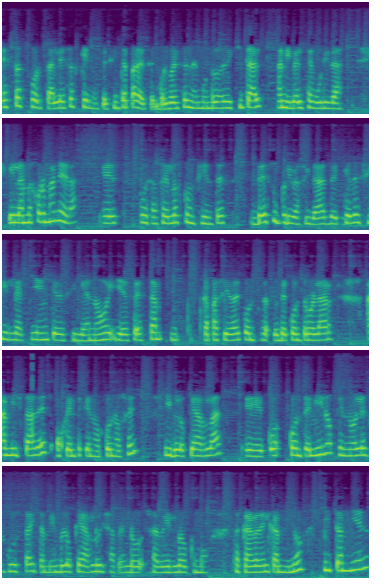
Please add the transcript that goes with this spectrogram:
estas fortalezas que necesita para desenvolverse en el mundo digital a nivel seguridad. Y la mejor manera es pues hacerlos conscientes de su privacidad, de qué decirle a quién, qué decirle a no, y es esta capacidad de, de controlar amistades o gente que no conocen y bloquearlas, eh, contenido que no les gusta y también bloquearlo y saberlo, saberlo como sacar del camino. Y también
